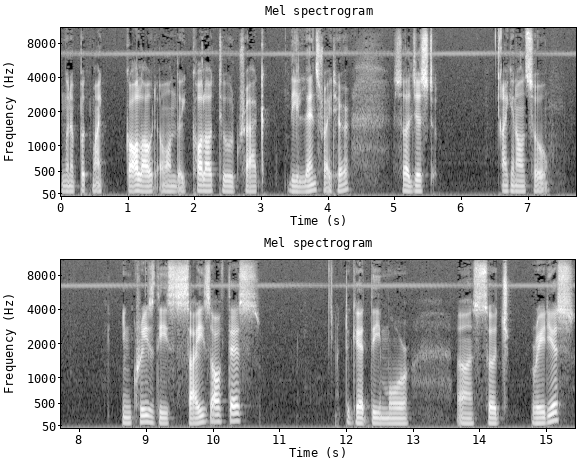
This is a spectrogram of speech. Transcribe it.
I'm gonna put my call out I want the call out to track the lens right here. So I'll just I can also increase the size of this to get the more uh, search radius.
